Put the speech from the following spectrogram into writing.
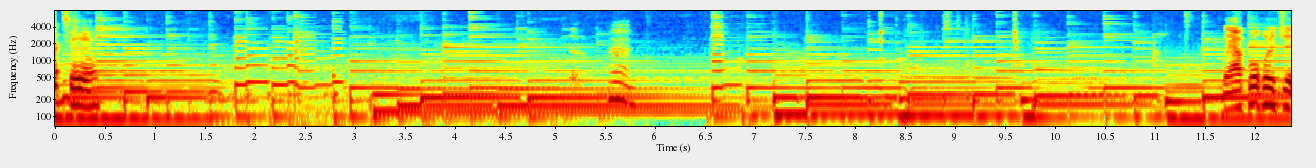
আছে হুম ব্যাপক হয়েছে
